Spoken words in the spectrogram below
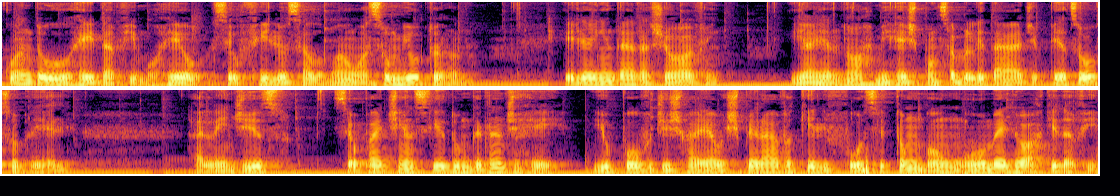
Quando o rei Davi morreu, seu filho Salomão assumiu o trono. Ele ainda era jovem e a enorme responsabilidade pesou sobre ele. Além disso, seu pai tinha sido um grande rei e o povo de Israel esperava que ele fosse tão bom ou melhor que Davi.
